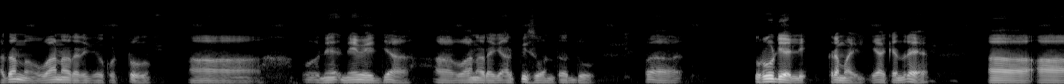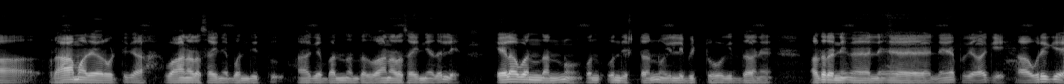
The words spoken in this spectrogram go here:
ಅದನ್ನು ವಾನರರಿಗೆ ಕೊಟ್ಟು ನೈವೇದ್ಯ, ಆ ವಾನರರಿಗೆ ಅರ್ಪಿಸುವಂಥದ್ದು ರೂಢಿಯಲ್ಲಿ, ಕ್ರಮ ಇಲ್ಲಿ. ಯಾಕೆಂದರೆ ಆ ರಾಮದೇವರೊಟ್ಟಿಗೆ ವಾನರ ಸೈನ್ಯ ಬಂದಿತ್ತು. ಹಾಗೆ ಬಂದಂಥ ವಾನರ ಸೈನ್ಯದಲ್ಲಿ ಕೆಲವೊಂದನ್ನು ಒಂದು, ಒಂದಿಷ್ಟನ್ನು ಇಲ್ಲಿ ಬಿಟ್ಟು ಹೋಗಿದ್ದಾನೆ. ಅದರ ನೆನಪಿಗಾಗಿ ಅವರಿಗೆ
